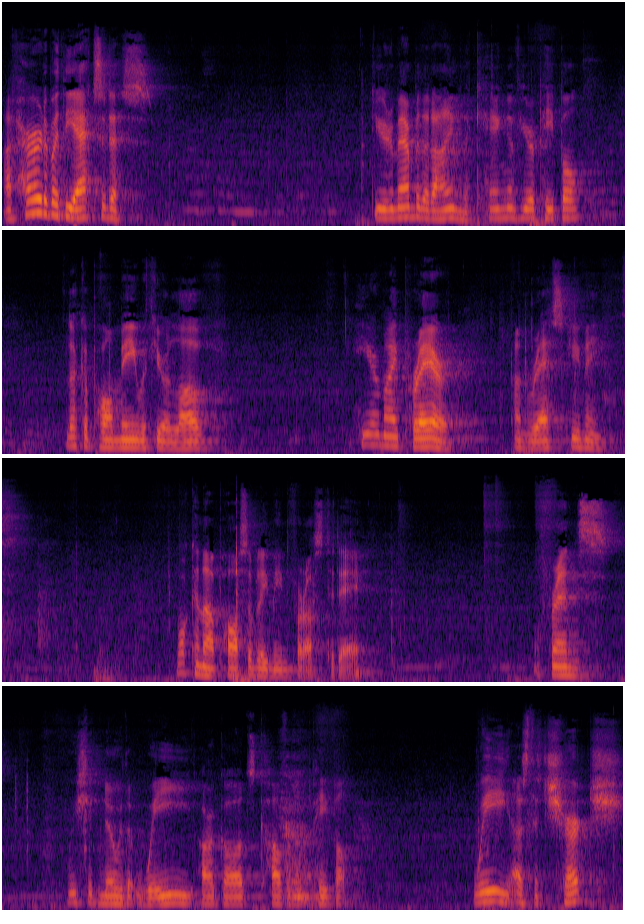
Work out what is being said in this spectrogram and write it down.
I've heard about the Exodus. Do you remember that I'm the king of your people? Look upon me with your love. Hear my prayer and rescue me. What can that possibly mean for us today? Well, friends, we should know that we are God's covenant people. We, as the church,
